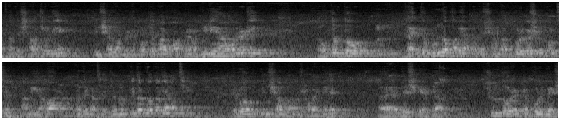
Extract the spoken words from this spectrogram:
আপনাদের সাহায্য নিয়ে ইনশাল্লাহ আমরা এটা করতে পারব। আপনারা মিডিয়া অলরেডি অত্যন্ত দায়িত্বপূর্ণভাবে আপনাদের সংবাদ পরিবেশন করছেন। আমি আবার আপনাদের কাছে এর জন্য কৃতজ্ঞতা জানাচ্ছি এবং ইনশাআল্লাহ আমরা সবাই মিলে দেশকে একটা সুন্দর একটা পরিবেশ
